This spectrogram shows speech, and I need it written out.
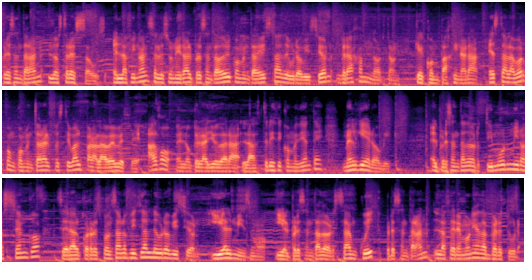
presentarán los tres shows. En la final se les unirá el presentador y comentarista de Eurovisión, Graham Norton, que compaginará esta labor con comentar el festival para la BBC, algo en lo que le ayudará la actriz y comediante Mel Gierovic. El presentador Timur Mirosenko será el corresponsal oficial de Eurovisión y él mismo y el presentador Sam Quick presentarán la ceremonia de apertura.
